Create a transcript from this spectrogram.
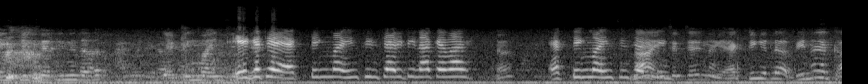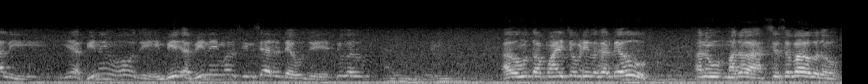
ઇન્સિન્સિયરિટી એ કે છે એક્ટિંગમાં ઇનસિન્સિયરિટી ના કહેવાય? ઇનસિન્સિયરિટી insincere નહીં. એક્ટિંગ એટલે અભિનય ખાલી. એ અભિનય હોવો જોઈએ. અભિ- અભિનયમાં સિન્સિયર રહેવું જોઈએ. શું કહ્યું? હવે હું તો પાણી ચોપડી વગર બેહું અને હું- મારો હાસ્ય સ્વભાવ બધો.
